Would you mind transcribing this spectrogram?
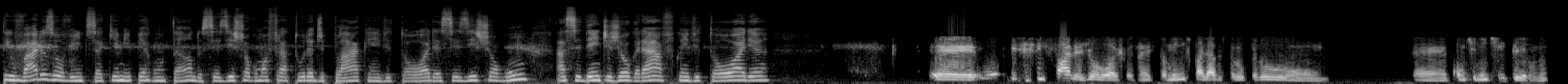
Tem vários ouvintes aqui me perguntando se existe alguma fratura de placa em Vitória, se existe algum acidente geográfico em Vitória. É, existem falhas geológicas, né, também espalhadas pelo, pelo é, continente inteiro, né?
